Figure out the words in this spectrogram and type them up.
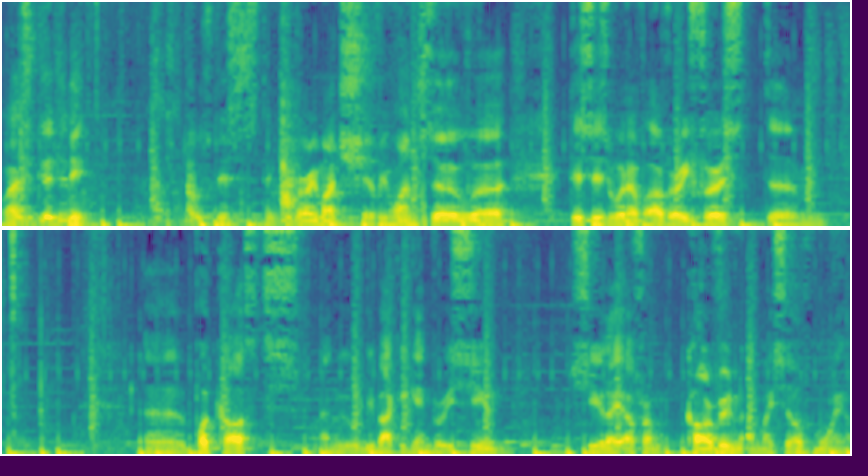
Well, that's good, didn't it? That was this. Thank you very much, everyone. So, uh, this is one of our very first um, uh, podcasts, and we will be back again very soon. See you later from Carvin and myself, Moya,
